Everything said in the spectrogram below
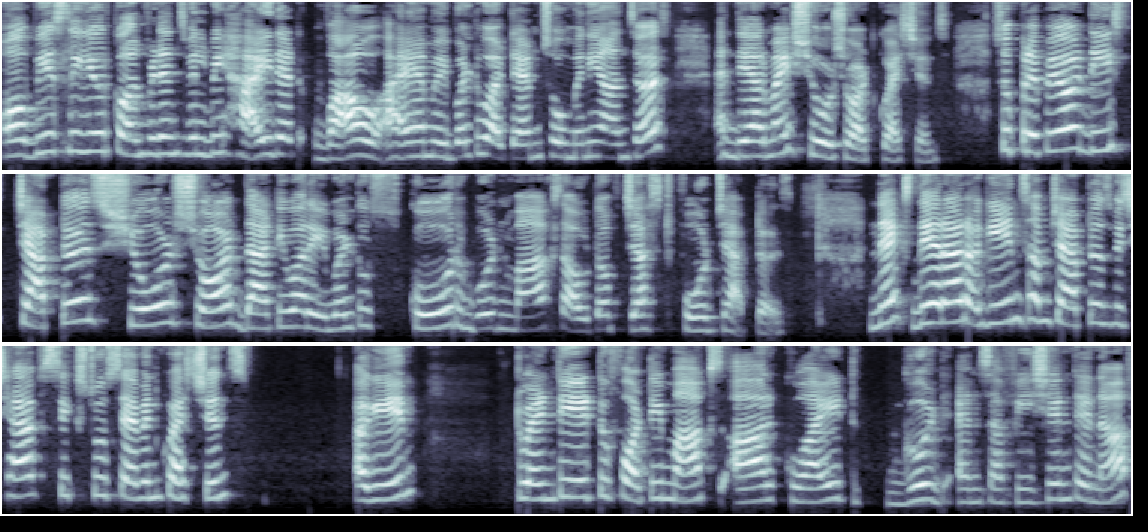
obviously your confidence will be high that wow i am able to attempt so many answers and they are my sure short questions. So prepare these chapters sure short that you are able to score good marks out of just four chapters. Next there are again some chapters which have six to seven questions. Again 28 to 40 marks are quite good and sufficient enough.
